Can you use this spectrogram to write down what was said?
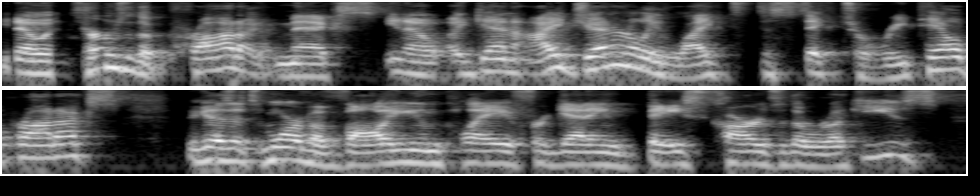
you know in terms of the product mix you know again i generally like to stick to retail products because it's more of a volume play for getting base cards of the rookies.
